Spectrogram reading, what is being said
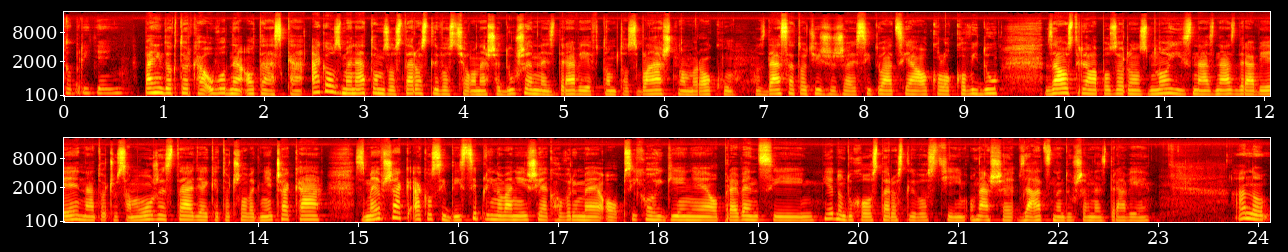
Dobrý deň. Pani doktorka, úvodná otázka. Ako sme na tom so starostlivosťou o naše duševné zdravie v tomto zvláštnom roku? Zdá sa totiž, že situácia okolo covidu zaostrila pozornosť mnohých z nás na zdravie, na to, čo sa môže stať, aj keď to človek nečaká. Sme však ako si disciplinovanejší, ak hovoríme o psychohygiene, o prevencii, jednoducho o starostlivosti, o naše vzácne duševné zdravie. Áno,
